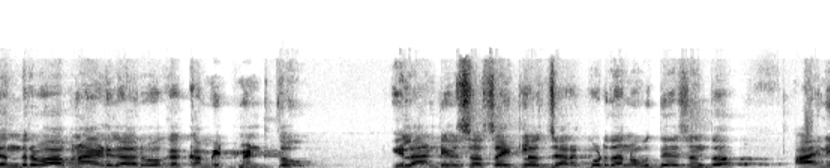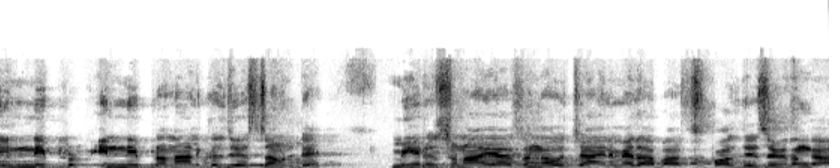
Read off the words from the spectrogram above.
చంద్రబాబు నాయుడు గారు ఒక కమిట్మెంట్తో ఇలాంటివి సొసైటీలో జరగకూడదన్న ఉద్దేశంతో ఆయన ఇన్ని ఇన్ని ప్రణాళికలు చేస్తూ ఉంటే మీరు సునాయాసంగా వచ్చి ఆయన మీద అబాస్ చేసే విధంగా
